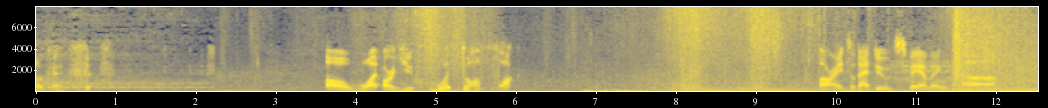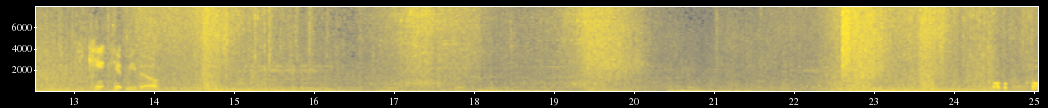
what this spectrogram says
okay. oh, what are you, what the fuck? Alright, so that dude's spamming. Uh, can't hit me, though. I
